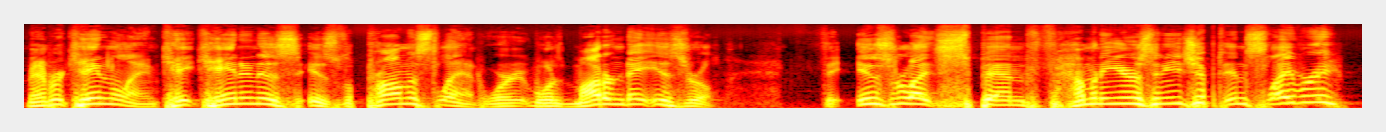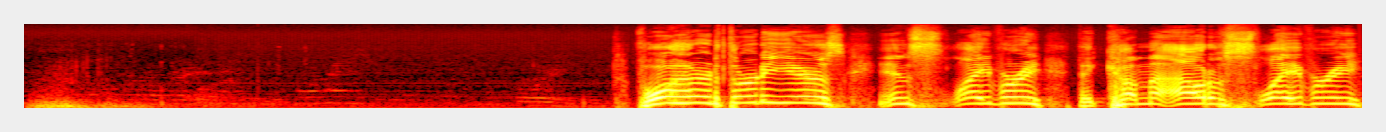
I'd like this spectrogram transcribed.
remember Canaan land? Canaan is, is the promised land where it was modern day Israel. The Israelites spend how many years in Egypt in slavery? 430 years in slavery. They come out of slavery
